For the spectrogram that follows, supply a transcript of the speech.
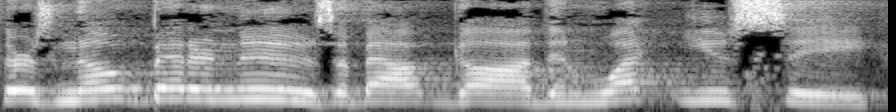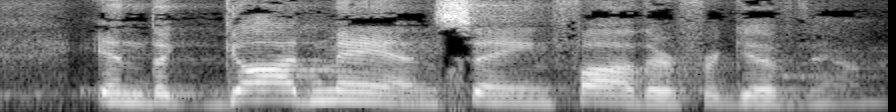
There's no better news about God than what you see in the God man saying, Father, forgive them.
